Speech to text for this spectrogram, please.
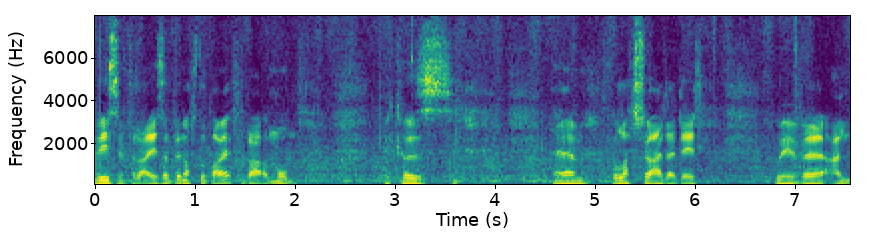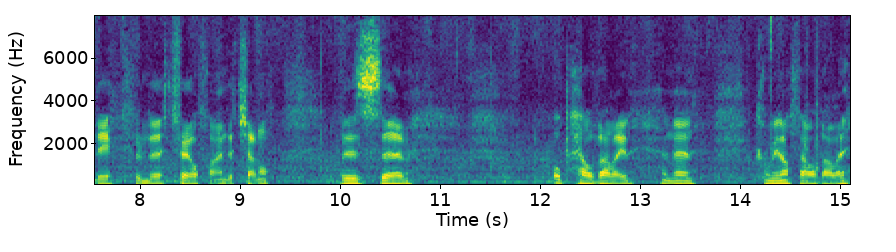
reason for that is I've been off the bike for about a month because um, the last ride I did with uh, Andy from the Trail Finder channel was um, up Valley and then coming off Hell Valley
